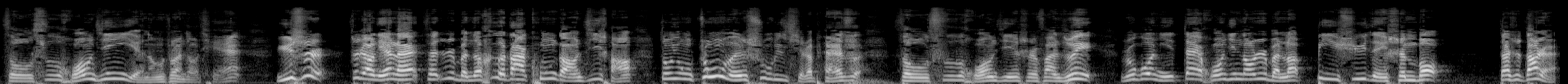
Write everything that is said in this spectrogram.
走私黄金也能赚到钱。于是。这两年来，在日本的各大空港机场都用中文树立起了牌子：“走私黄金是犯罪，如果你带黄金到日本了，必须得申报。”但是，当然，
